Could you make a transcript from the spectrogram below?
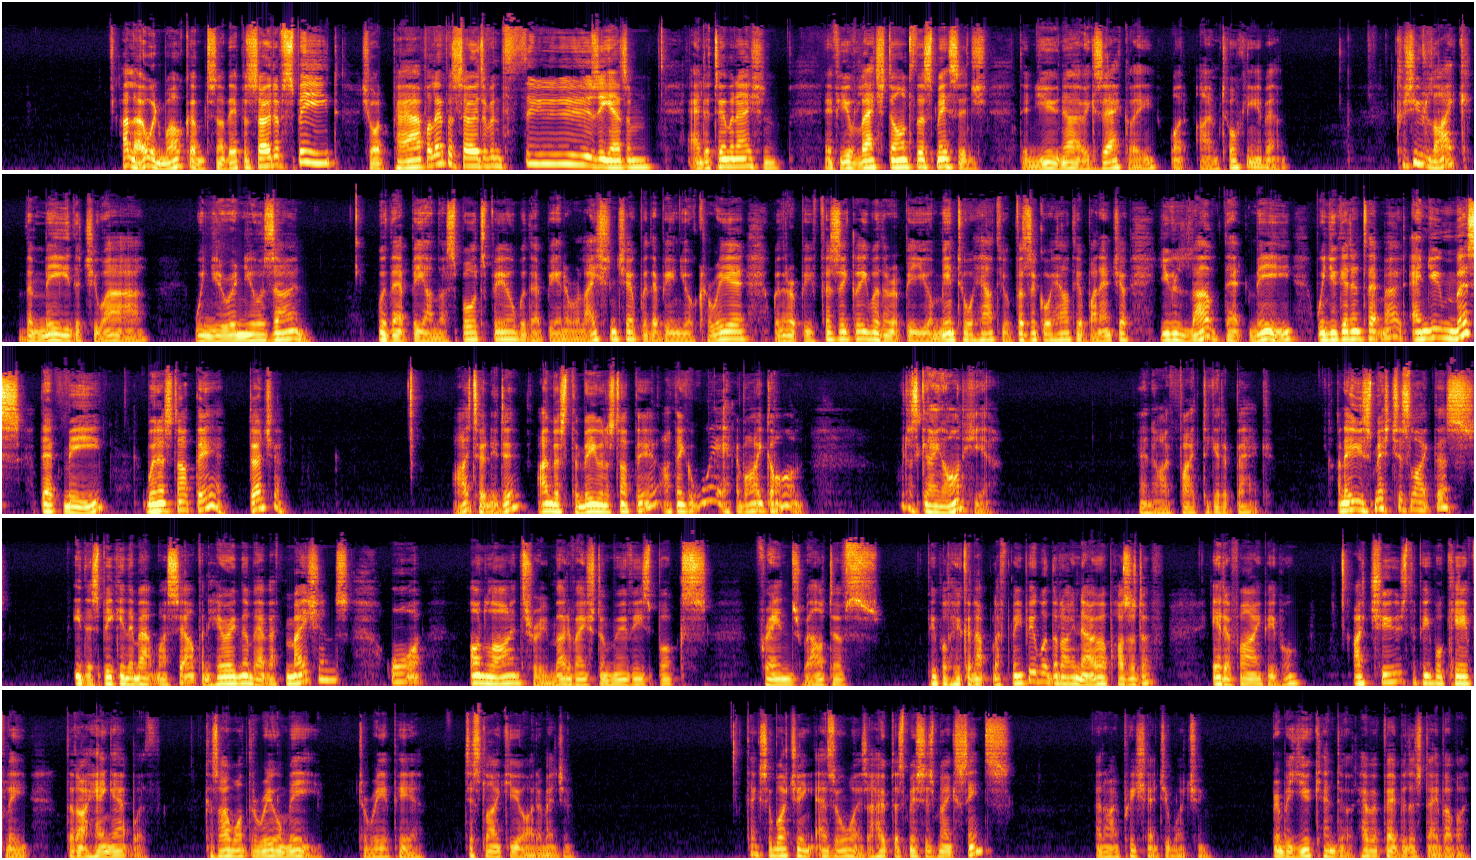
Hello and welcome to another episode of Speed, short, powerful episodes of enthusiasm and determination. If you've latched onto this message, then you know exactly what I'm talking about. Because you like the me that you are when you're in your zone. Would that be on the sports field? Would that be in a relationship? Would that be in your career? Whether it be physically, whether it be your mental health, your physical health, your financial, you love that me when you get into that mode. And you miss that me when it's not there, don't you? I certainly do. I miss the me when it's not there. I think, where have I gone? What is going on here? And I fight to get it back. And I use messages like this, either speaking them out myself and hearing them, have affirmations, or online through motivational movies, books, friends, relatives, people who can uplift me, people that I know are positive, edifying people. I choose the people carefully that I hang out with because I want the real me to reappear, just like you, I'd imagine. Thanks for watching as always. I hope this message makes sense and I appreciate you watching. Remember, you can do it. Have a fabulous day. Bye bye.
